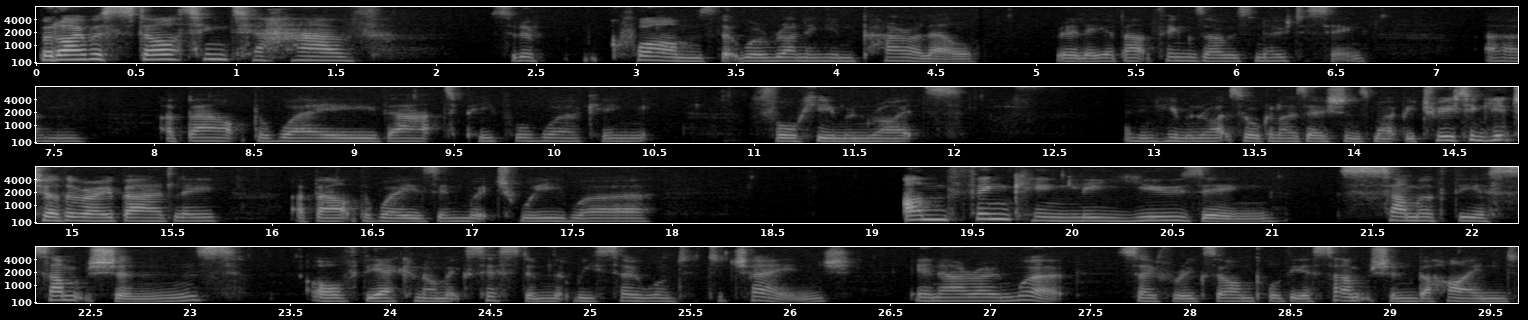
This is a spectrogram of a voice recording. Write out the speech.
but I was starting to have sort of qualms that were running in parallel, really, about things I was noticing um, about the way that people working for human rights and in human rights organisations might be treating each other very badly, about the ways in which we were unthinkingly using some of the assumptions of the economic system that we so wanted to change in our own work. So, for example, the assumption behind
